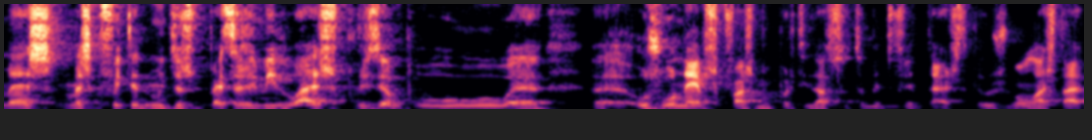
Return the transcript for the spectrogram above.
mas, mas que foi tendo muitas peças individuais, por exemplo, o João Neves, que faz uma partida absolutamente fantástica, o João lá está.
